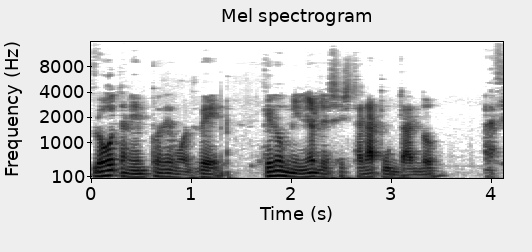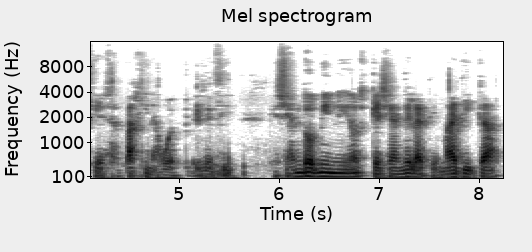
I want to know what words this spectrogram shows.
Luego también podemos ver qué dominios les están apuntando hacia esa página web. Es decir, que sean dominios que sean de la temática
